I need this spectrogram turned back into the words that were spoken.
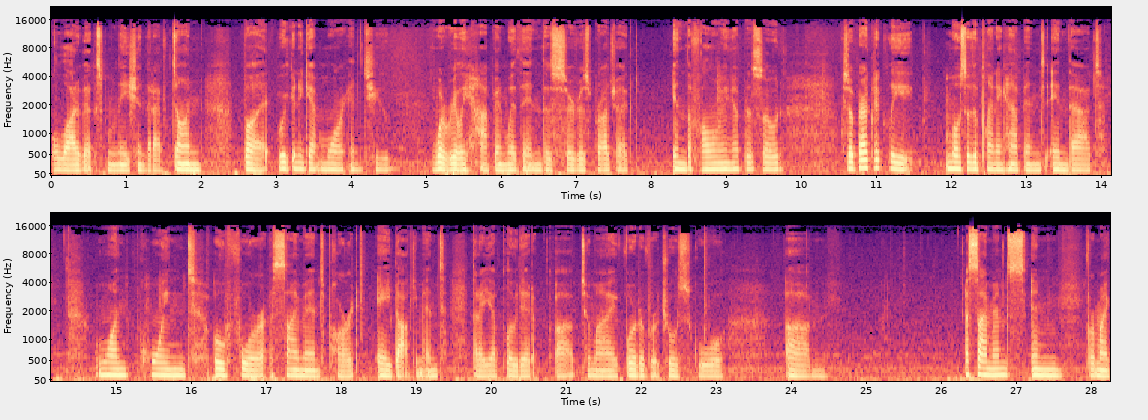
a lot of explanation that I've done, but we're going to get more into what really happened within the service project in the following episode. So, practically, most of the planning happened in that 1.04 assignment part A document that I uploaded uh, to my Florida Virtual School um, assignments in for my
